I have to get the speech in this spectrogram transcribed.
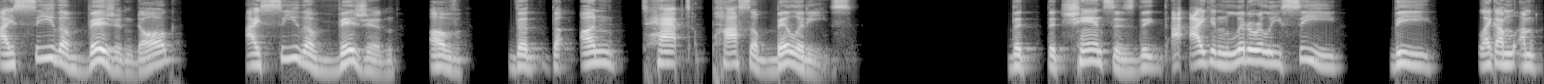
I see the vision, dog. I see the vision of the the untapped possibilities the the chances the I, I, can literally see the like i'm i'm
